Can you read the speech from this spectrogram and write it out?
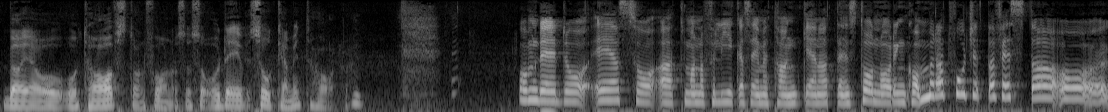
börjar att ta avstånd från oss och så. Och det, så kan vi inte ha det. Om det då är så att man har förlikat sig med tanken att ens tonåring kommer att fortsätta festa och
